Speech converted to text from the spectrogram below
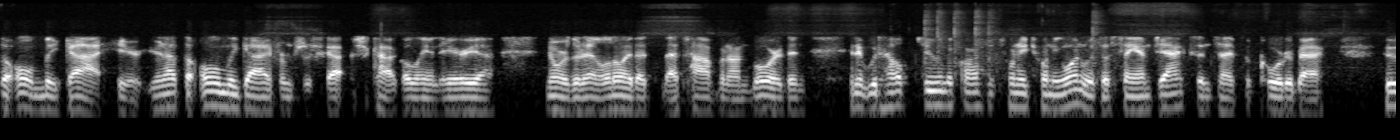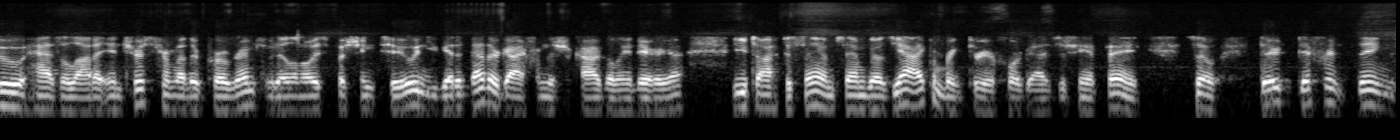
the only guy here. You're not the only guy from Chicago- Chicagoland area Northern Illinois that, that's hopping on board. And, and it would help too in the class of 2021 with a Sam Jackson type of quarterback who has a lot of interest from other programs, but Illinois is pushing too. And you get another guy from the Chicagoland area. You talk to Sam. Sam goes, "Yeah, I can bring three or four guys to Champaign." So there are different things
